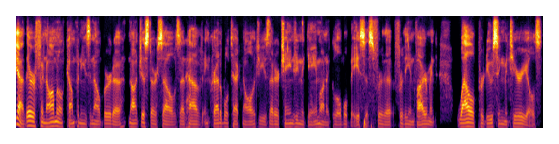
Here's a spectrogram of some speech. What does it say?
Yeah, there are phenomenal companies in Alberta, not just ourselves, that have incredible technologies that are changing the game on a global basis for the for the environment while producing materials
